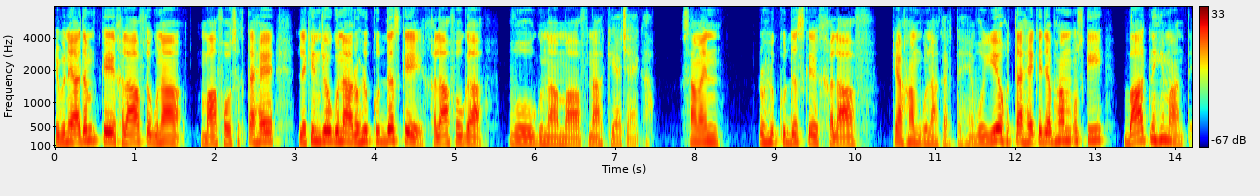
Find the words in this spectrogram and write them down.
ابن عدم کے خلاف تو گناہ معاف ہو سکتا ہے، لیکن جو گناہ روح القدس کے خلاف ہوگا، وہ گناہ معاف نہ کیا جائے گا۔ سامعین، روح القدس کے خلاف کیا ہم گناہ کرتے ہیں؟ وہ یہ ہوتا ہے کہ جب ہم اس کی بات نہیں مانتے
